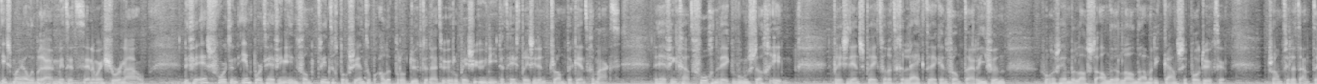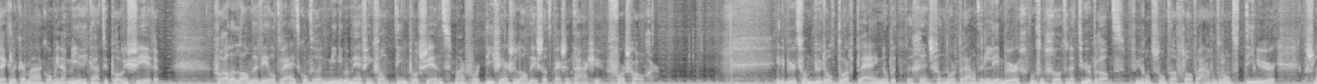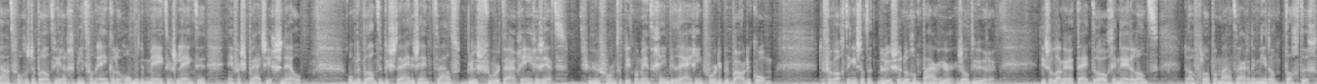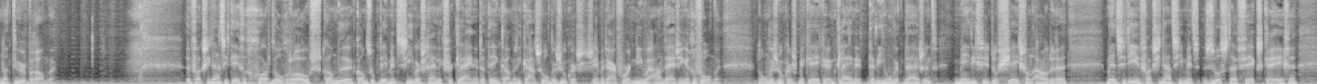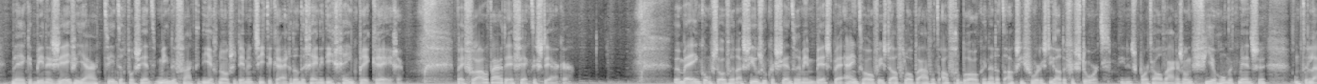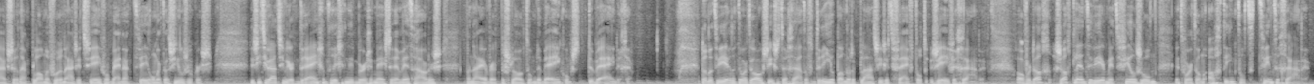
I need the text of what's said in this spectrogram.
Ismaël de Bruin met het NOS Journaal. De VS voert een importheffing in van 20% op alle producten uit de Europese Unie. Dat heeft president Trump bekendgemaakt. De heffing gaat volgende week woensdag in. De president spreekt van het gelijktrekken van tarieven. Volgens hem belasten andere landen Amerikaanse producten. Trump wil het aantrekkelijker maken om in Amerika te produceren. Voor alle landen wereldwijd komt er een minimumheffing van 10%... maar voor diverse landen is dat percentage fors hoger. In de buurt van Budel-Dorpplein, op de grens van Noord-Brabant en Limburg, woedt een grote natuurbrand. Vuur ontstond de afgelopen avond rond 10 uur. Het beslaat volgens de brandweer een gebied van enkele honderden meters lengte en verspreidt zich snel. Om de brand te bestrijden zijn 12 blusvoertuigen ingezet. Het vuur vormt op dit moment geen bedreiging voor de bebouwde kom. De verwachting is dat het blussen nog een paar uur zal duren. Het is al langere tijd droog in Nederland. De afgelopen maand waren er meer dan 80 natuurbranden. Een vaccinatie tegen gordelroos kan de kans op dementie waarschijnlijk verkleinen. Dat denken Amerikaanse onderzoekers. Ze hebben daarvoor nieuwe aanwijzingen gevonden. De onderzoekers bekeken een kleine 300.000 medische dossiers van ouderen. Mensen die een vaccinatie met Zostavex kregen... bleken binnen 7 jaar 20% minder vaak de diagnose dementie te krijgen... dan degene die geen prik kregen. Bij vrouwen waren de effecten sterker. Een bijeenkomst over een asielzoekerscentrum in Best bij Eindhoven is de afgelopen avond afgebroken nadat actievoerders die hadden verstoord. In een sporthal waren zo'n 400 mensen om te luisteren naar plannen voor een AZC voor bijna 200 asielzoekers. De situatie werd dreigend richting de burgemeester en wethouders, waarna er werd besloten om de bijeenkomst te beëindigen. Dan het weer. In het noordoosten is het een graad of 3. Op andere plaatsen is het 5 tot 7 graden. Overdag zacht lenteweer met veel zon. Het wordt dan 18 tot 20 graden.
